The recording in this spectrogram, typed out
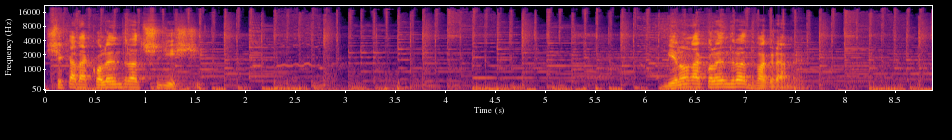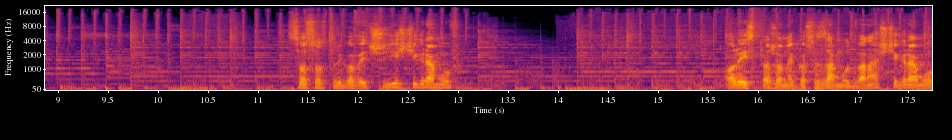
Siekana kolendra 30 Mielona kolendra 2 gramy. Sos ostrygowy 30 gramów olej sprażonego sezamu 12 g,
